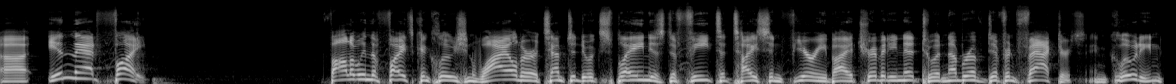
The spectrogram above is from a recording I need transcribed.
Uh, in that fight, following the fight's conclusion, Wilder attempted to explain his defeat to Tyson Fury by attributing it to a number of different factors, including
